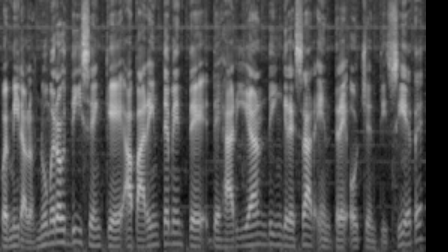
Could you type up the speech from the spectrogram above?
Pues mira, los números dicen que aparentemente dejarían de ingresar entre 87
